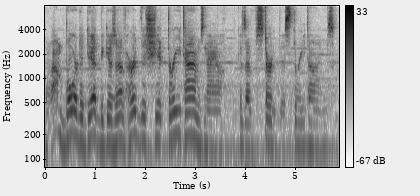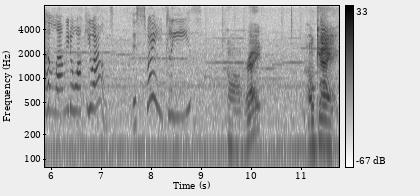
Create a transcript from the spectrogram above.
Well, I'm bored to death because I've heard this shit three times now. Because I've started this three times. Allow me to walk you out. This way, please. Alright. Okay. Hey,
